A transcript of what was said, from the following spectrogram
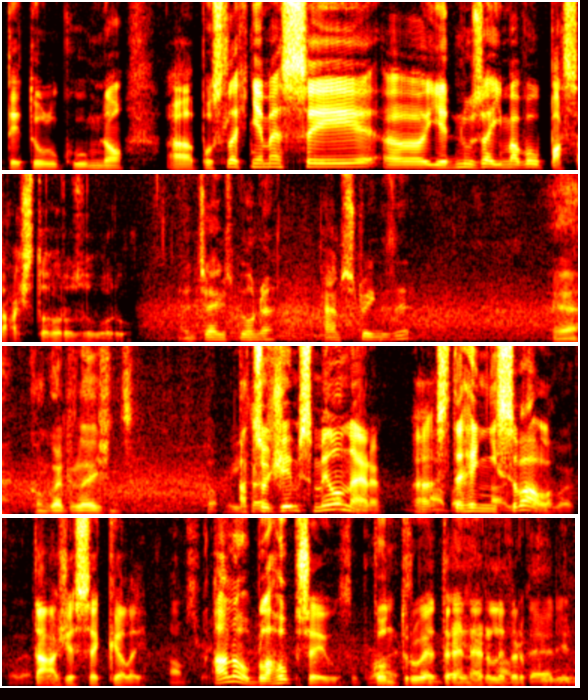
titulkům. No, poslechněme si jednu zajímavou pasáž z toho rozhovoru. And James Milner, hamstring is it? Yeah, congratulations. A co James Milner? Eh, Stehenní sval? Táže se Kelly. Ano, blahopřeju, kontruje trenér Liverpoolu.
